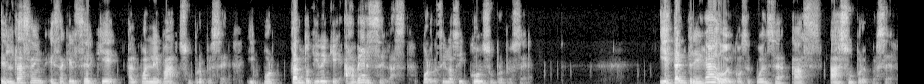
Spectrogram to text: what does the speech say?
el Dasein es aquel ser que, al cual le va su propio ser y por tanto tiene que habérselas, por decirlo así, con su propio ser. Y está entregado en consecuencia a, su propio ser.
